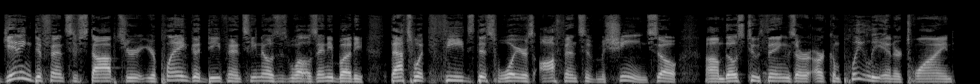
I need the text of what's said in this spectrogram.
getting defensive stops, you're you're playing good defense. He knows as well as anybody that's what feeds this Warriors offensive machine. So um, those two things are, are completely intertwined.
